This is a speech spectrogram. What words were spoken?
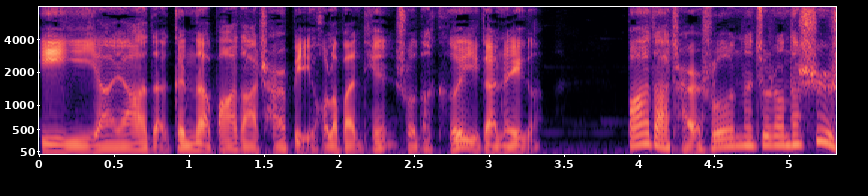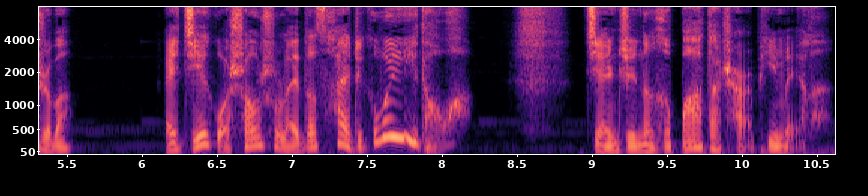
咿咿呀呀的跟那八大铲比划了半天，说他可以干这个。八大铲说：“那就让他试试吧。”哎，结果烧出来的菜这个味道啊，简直能和八大铲媲美了。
